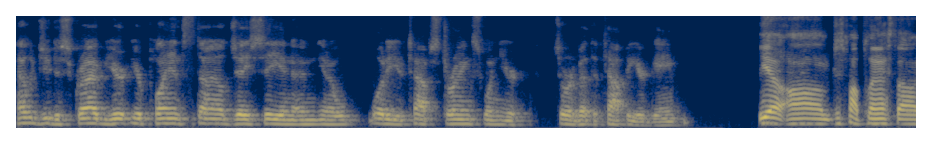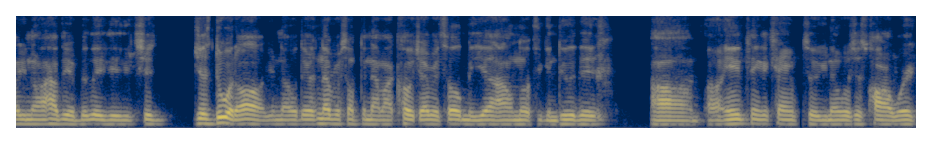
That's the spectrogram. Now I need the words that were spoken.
How would you describe your your playing style, JC, and and you know what are your top strengths when you're sort of at the top of your game? Yeah, um, just my playing style. You know, I have the ability to just do it all. You know, there's never something that my coach ever told me. Yeah, I don't know if you can do this. Um, or anything it came to, you know, it was just hard work,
